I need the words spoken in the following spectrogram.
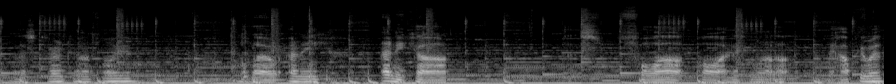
There's a code card for you. Although any any card that's full art or anything like that, I'll be happy with.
